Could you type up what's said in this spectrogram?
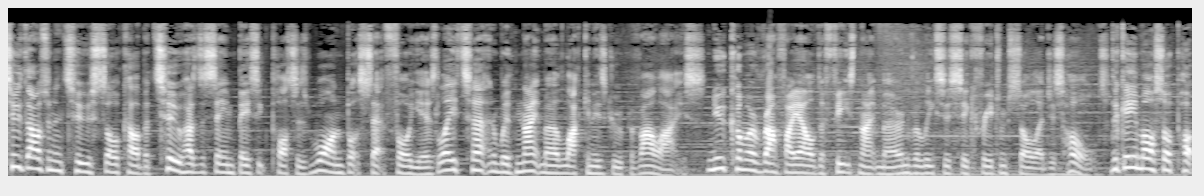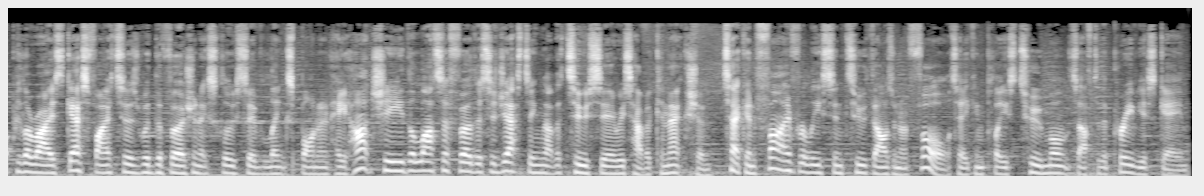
2002 Soul Calibur 2 has the same basic plot as 1 but set 4 years later and with Nightmare lacking his group of allies. Newcomer Raphael defeats Nightmare and releases Siegfried from Soul Edge's hold. The game also popularised guest fighters with the version exclusive Link Spawn and Heihachi, the latter further suggesting that the two series have a connection. Tekken 5 released in 2004, taking place two months after the previous game.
